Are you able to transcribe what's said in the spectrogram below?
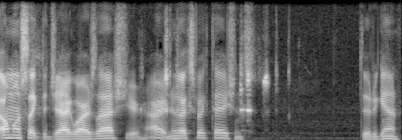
Almost like the Jaguars last year. All right, new expectations. Do it again.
